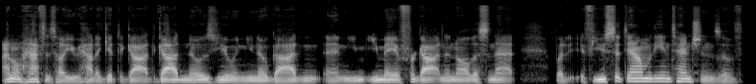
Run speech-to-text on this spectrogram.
I don't have to tell you how to get to God. God knows you and you know God and, and you, you may have forgotten and all this and that. But if you sit down with the intentions of,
